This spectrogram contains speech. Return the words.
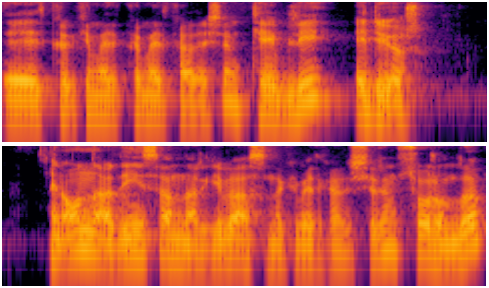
e, kıymetli, kıymetli kardeşlerim tebliğ ediyor. Yani onlar da insanlar gibi aslında kıymetli kardeşlerim sorumlu.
